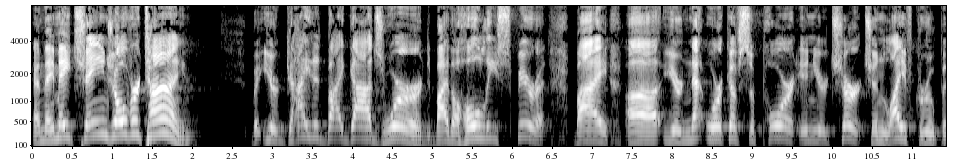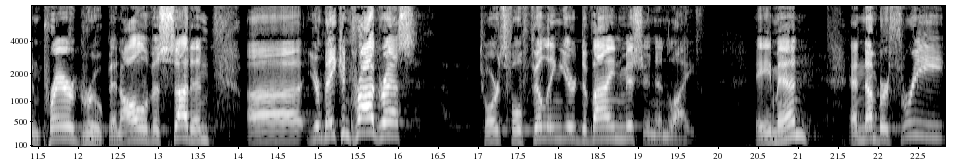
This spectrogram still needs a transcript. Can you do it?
and they may change over time. But you're guided by God's Word, by the Holy Spirit, by uh, your network of support in your church and life group and prayer group, and all of a sudden, uh, you're making progress towards fulfilling your divine mission in life. Amen. And number three,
